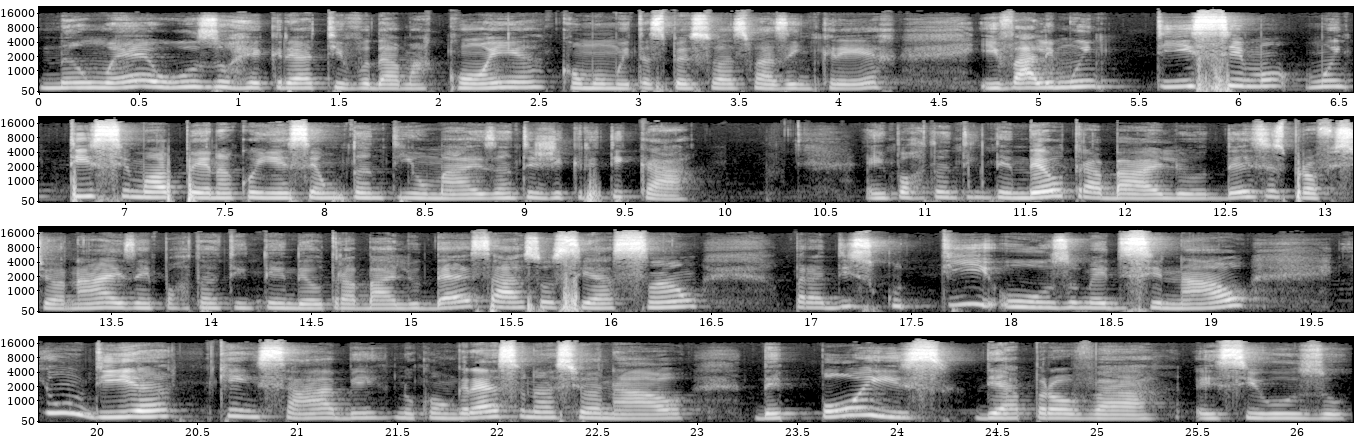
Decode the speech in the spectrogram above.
não é uso recreativo da maconha, como muitas pessoas fazem crer, e vale muitíssimo, muitíssimo a pena conhecer um tantinho mais antes de criticar. É importante entender o trabalho desses profissionais, é importante entender o trabalho dessa associação para discutir o uso medicinal e um dia, quem sabe, no Congresso Nacional, depois de aprovar esse uso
